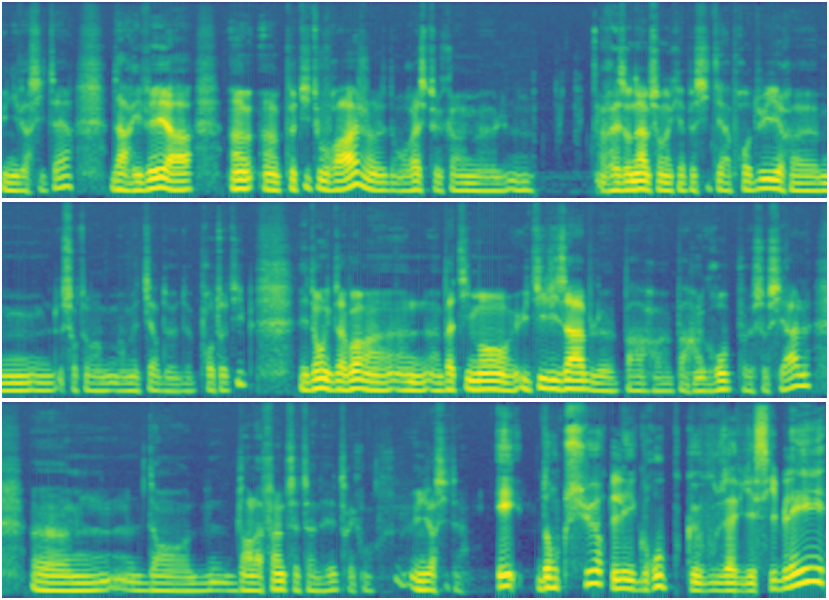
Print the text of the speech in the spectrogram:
universitaire, d'arriver à un, petit ouvrage. On reste quand même raisonnable sur nos capacités à produire, euh, surtout en, matière de, de, prototype, et donc d'avoir un, bâtiment utilisable par, un groupe social euh, dans, la fin de cette année très universitaire. Et donc sur les groupes que vous aviez ciblés,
